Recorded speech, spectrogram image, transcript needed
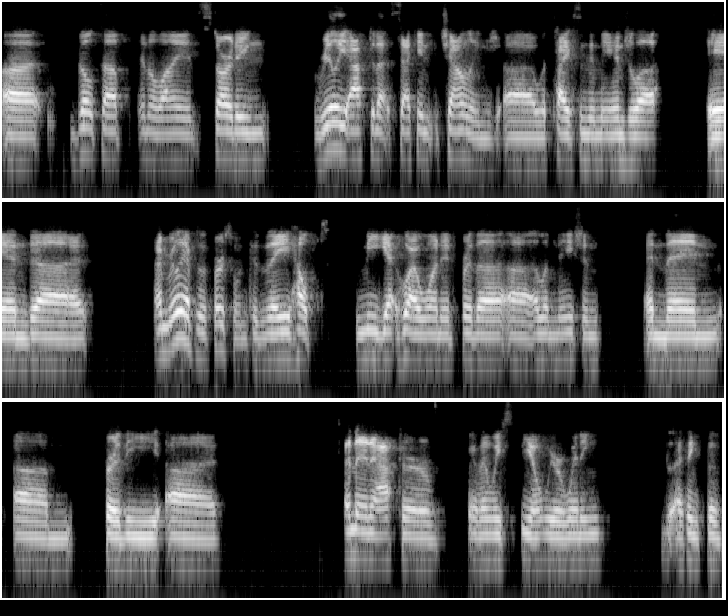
uh, built up an alliance starting really after that second challenge uh, with Tyson and Angela, and uh, I'm really after the first one because they helped me get who I wanted for the uh, elimination, and then um, for the uh, and then after and then we you know we were winning. I think the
